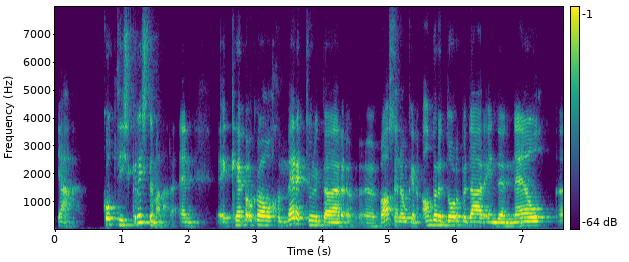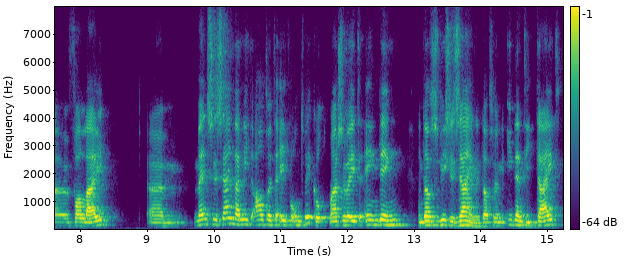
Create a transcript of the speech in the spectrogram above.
ja, koptisch christen waren. En ik heb ook wel gemerkt toen ik daar uh, was en ook in andere dorpen daar in de Nijlvallei, uh, Ehm, mensen zijn daar niet altijd even ontwikkeld, maar ze weten één ding, en dat is wie ze zijn. En dat hun identiteit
